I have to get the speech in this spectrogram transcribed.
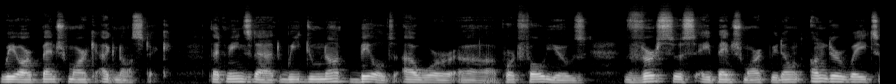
we are benchmark agnostic. That means that we do not build our uh, portfolios versus a benchmark. We don't underweight,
